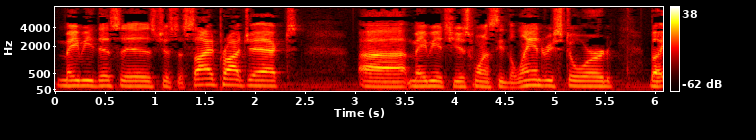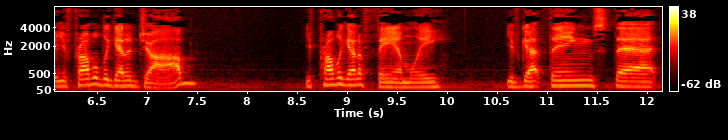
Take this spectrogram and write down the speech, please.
Maybe this is just a side project. Uh, maybe it's you just want to see the land restored but you've probably got a job. You've probably got a family. You've got things that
